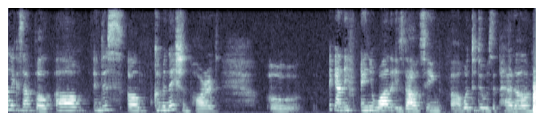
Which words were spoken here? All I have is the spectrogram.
Another example. Um, in this um, combination part, uh, again, if anyone is doubting uh, what to do with the pedal, you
